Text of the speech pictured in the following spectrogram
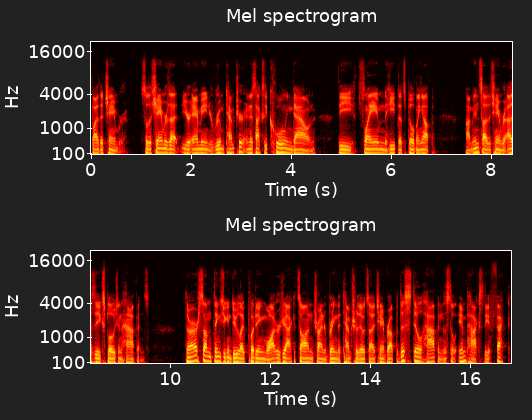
by the chamber. So the chamber's at your ambient, your room temperature, and it's actually cooling down the flame, the heat that's building up um, inside the chamber as the explosion happens. There are some things you can do, like putting water jackets on, trying to bring the temperature of the outside chamber up, but this still happens. It still impacts the effect.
